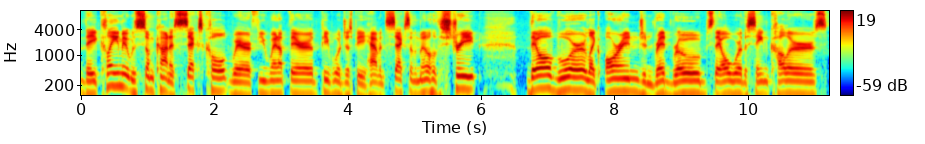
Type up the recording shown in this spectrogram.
They claim it was some kind of sex cult where if you went up there, people would just be having sex in the middle of the street. They all wore like orange and red robes. They all wore the same colors,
